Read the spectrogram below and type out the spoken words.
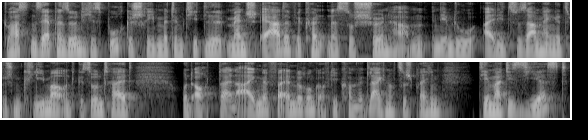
Du hast ein sehr persönliches Buch geschrieben mit dem Titel Mensch Erde, wir könnten es so schön haben, in dem du all die Zusammenhänge zwischen Klima und Gesundheit und auch deine eigene Veränderung, auf die kommen wir gleich noch zu sprechen, thematisierst.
